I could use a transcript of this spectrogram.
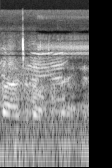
Back up.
